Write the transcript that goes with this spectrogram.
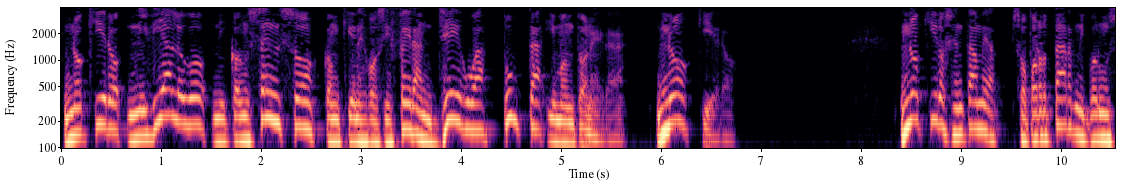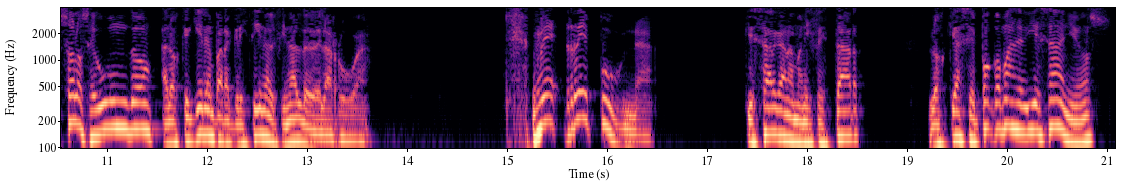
No quiero ni diálogo ni consenso con quienes vociferan yegua, puta y montonera. No quiero. No quiero sentarme a soportar ni por un solo segundo a los que quieren para Cristina el final de De la Rúa. Me repugna que salgan a manifestar los que hace poco más de diez años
